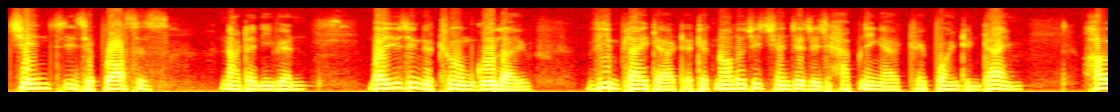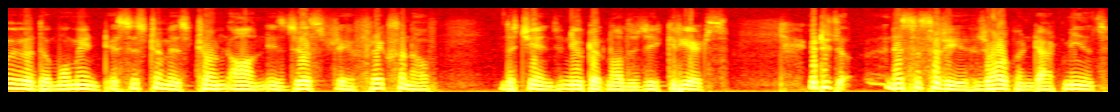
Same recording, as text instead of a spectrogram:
change is a process, not an event. By using the term go live, we imply that a technology changes is happening at a point in time. However, the moment a system is turned on is just a fraction of the change new technology creates. It is necessary jargon that means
